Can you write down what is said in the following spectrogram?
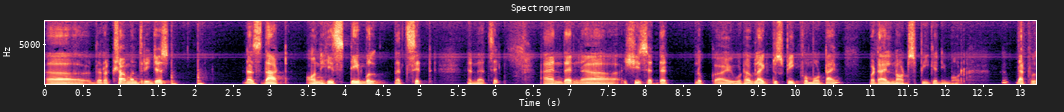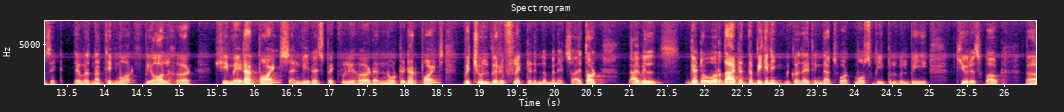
uh, the Raksha Mantri just does that on his table. That's it. And that's it. And then uh, she said that, look, I would have liked to speak for more time, but I'll not speak anymore. That was it. There was nothing more. We all heard. She made her points, and we respectfully heard and noted her points, which will be reflected in the minutes. So I thought I will get over that at the beginning because I think that's what most people will be curious about. Uh,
